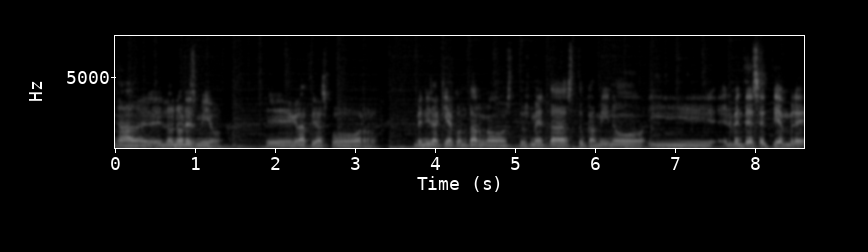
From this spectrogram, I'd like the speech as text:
Nada, el honor es mío. Eh, gracias por, venir aquí a contarnos tus metas, tu camino y el 20 de septiembre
